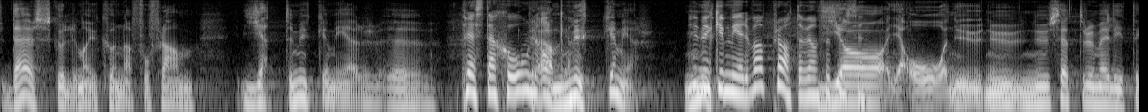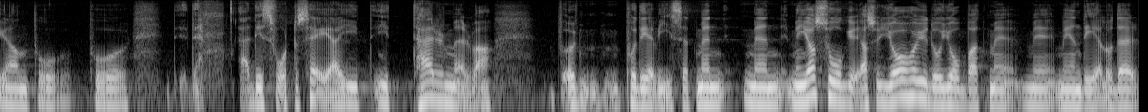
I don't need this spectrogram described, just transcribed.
där skulle man ju kunna få fram jättemycket mer. Eh, Prestation? Ja, mycket mer. Hur mycket mer? Vad pratar vi om för ja, procent? Ja, åh, nu, nu, nu sätter du mig lite grann på... på det, det är svårt att säga i, i termer. Va? På, på det viset. Men, men, men jag, såg, alltså jag har ju då jobbat med, med, med en del och där,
